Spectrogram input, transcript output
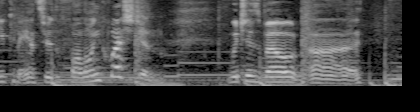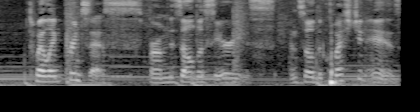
you can answer the following question, which is about uh, Twilight Princess from the Zelda series. And so the question is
